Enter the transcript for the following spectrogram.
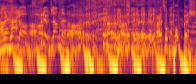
Han är här. glad. Sprudlande. Ja, han är som poppers.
